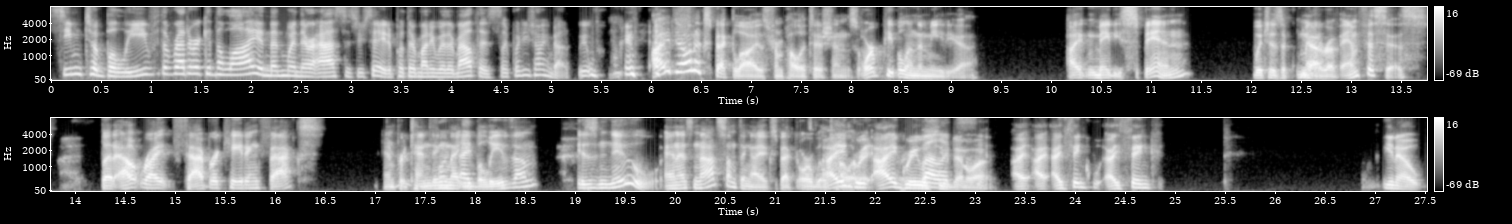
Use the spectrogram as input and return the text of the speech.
seem to believe the rhetoric and the lie, and then when they're asked, as you say, to put their money where their mouth is, like, what are you talking about? I don't expect lies from politicians or people in the media. I maybe spin, which is a matter yeah. of emphasis, but outright fabricating facts and mm, pretending that you I, believe them is new, and it's not something I expect or will. I tolerate. agree. I agree with well, you, Noah. I, I I think I think you know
